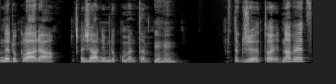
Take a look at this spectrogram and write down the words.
nedokládá žádným dokumentem. Mm-hmm. Takže to je jedna věc.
